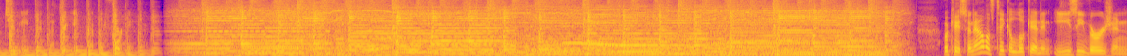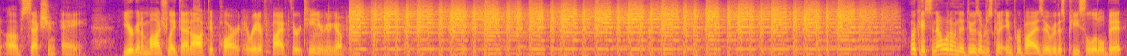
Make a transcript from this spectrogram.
two E, and three E, and four E. Okay, so now let's take a look at an easy version of section A you're going to modulate that octave part right at 513 you're going to go Okay, so now what I'm going to do is I'm just going to improvise over this piece a little bit.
